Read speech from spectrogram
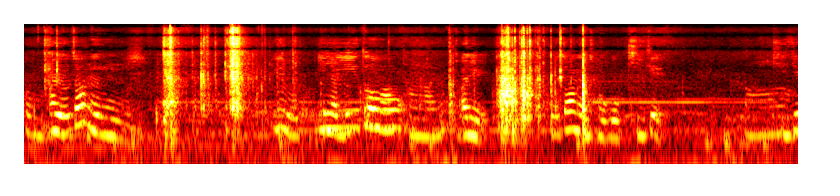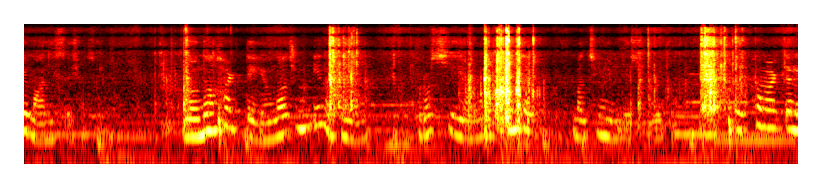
거. 아 여자는 이 그냥 이거 루트만 달라요? 아니 여자는 저거 기계. 아. 기계 많이 쓰셔서 연화할 때 연화 준비는 그냥 브러쉬랑 흰색만 챙기면 되시고. 펌할 때는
